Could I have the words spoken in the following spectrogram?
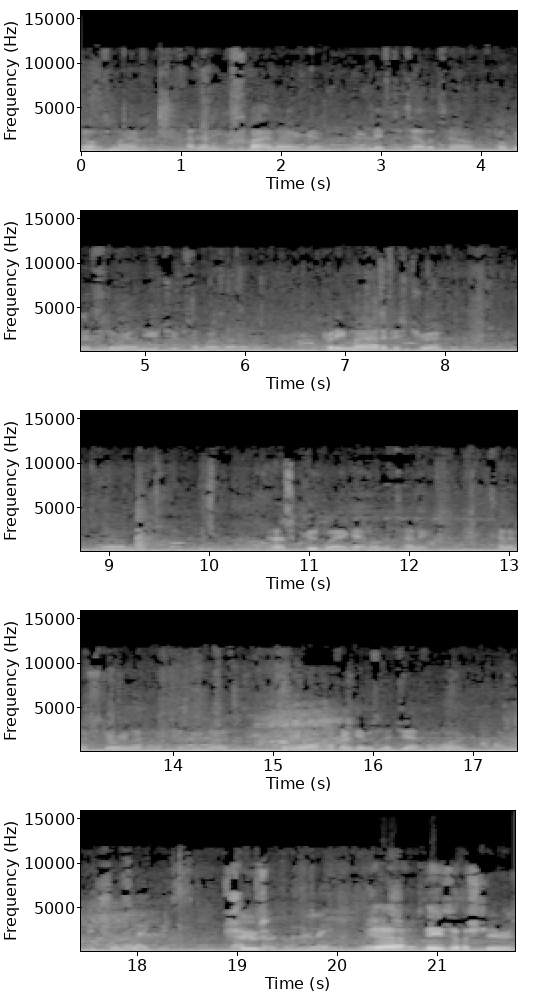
shark's mouth," and then he spat him out again. And he lived to tell the tale. Probably a story on YouTube somewhere about it. Pretty mad if it's true. Um, that's a good way of getting on the telly, telling a story like that. So who knows? But yeah, I think it was legit from what I I'm only shoes like this. Shoes. That's what I like. with Yeah, shoes. these are the shoes.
